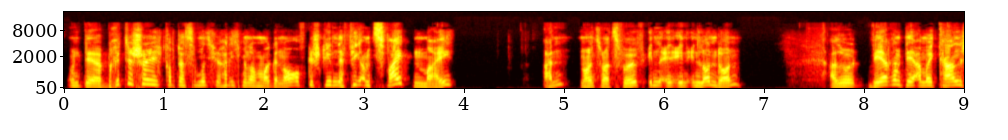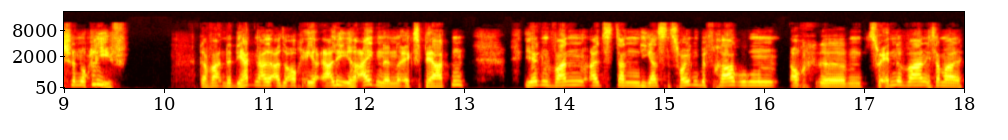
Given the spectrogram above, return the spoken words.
Und der britische, ich glaube, das ich, hatte ich mir nochmal genau aufgeschrieben, der fing am 2. Mai an, 1912, in, in, in London also während der amerikanische noch lief. Da waren, die hatten also auch alle ihre eigenen Experten. Irgendwann, als dann die ganzen Zeugenbefragungen auch ähm, zu Ende waren, ich sag mal,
